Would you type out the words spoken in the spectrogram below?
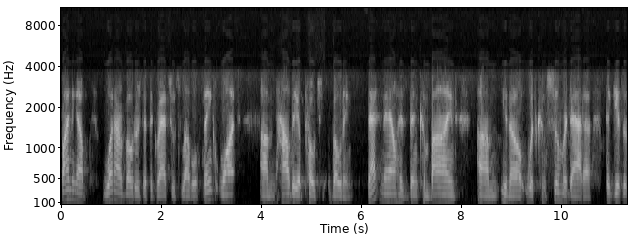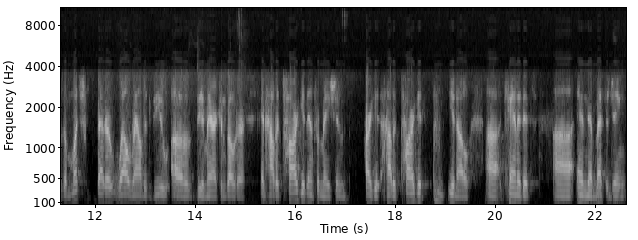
finding out what our voters at the grassroots level think, want, um, how they approach voting. That now has been combined, um, you know, with consumer data that gives us a much better, well-rounded view of the American voter and how to target information, target how to target, you know, uh, candidates uh, and their messaging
